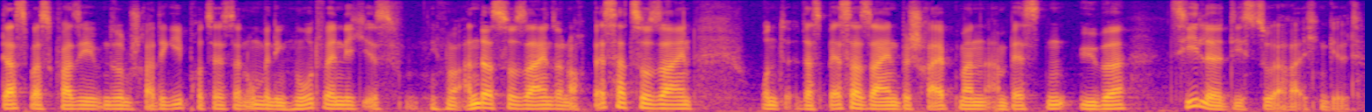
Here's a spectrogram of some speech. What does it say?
das, was quasi in so einem Strategieprozess dann unbedingt notwendig ist, nicht nur anders zu sein, sondern auch besser zu sein. Und das Bessersein beschreibt man am besten über Ziele, die es zu erreichen gilt.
